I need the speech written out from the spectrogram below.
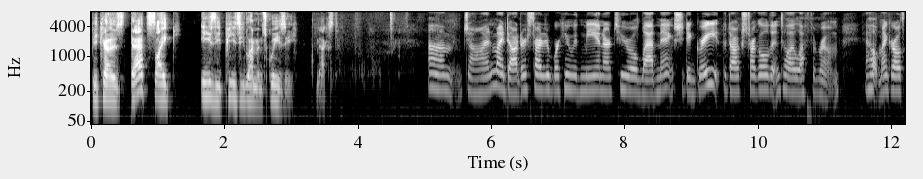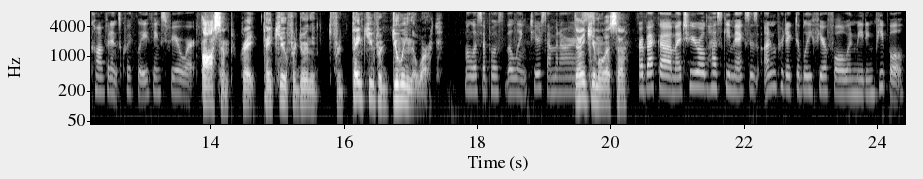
Because that's like easy peasy lemon squeezy. Next. Um, John, my daughter started working with me and our two year old lab mix. She did great. The dog struggled until I left the room. It helped my girl's confidence quickly. Thanks for your work. Awesome. Great. Thank you for doing the for thank you for doing the work. Melissa posted the link to your seminars. Thank you, Melissa. Rebecca, my two year old husky mix is unpredictably fearful when meeting people.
